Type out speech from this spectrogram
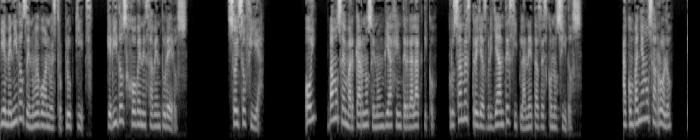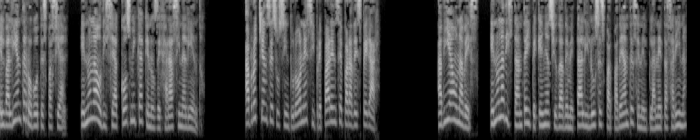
Bienvenidos de nuevo a nuestro Club Kids, queridos jóvenes aventureros. Soy Sofía. Hoy, vamos a embarcarnos en un viaje intergaláctico, cruzando estrellas brillantes y planetas desconocidos. Acompañamos a Rolo, el valiente robot espacial, en una odisea cósmica que nos dejará sin aliento. Abróchense sus cinturones y prepárense para despegar. Había una vez, en una distante y pequeña ciudad de metal y luces parpadeantes en el planeta Sarina,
